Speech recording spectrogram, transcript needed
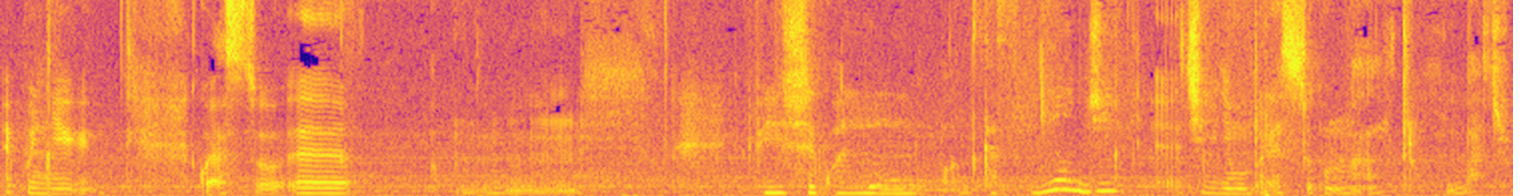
e quindi questo eh, mm, finisce quel podcast di oggi e ci vediamo presto con un altro. Un bacio.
